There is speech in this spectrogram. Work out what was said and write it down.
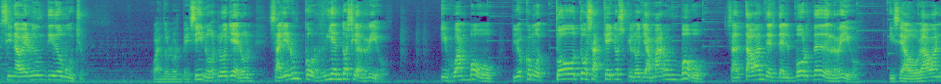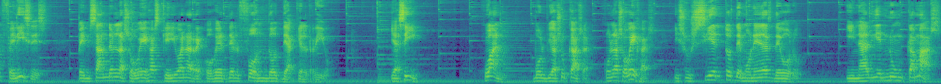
sin haberme hundido mucho. Cuando los vecinos lo oyeron, salieron corriendo hacia el río. Y Juan Bobo vio como todos aquellos que lo llamaron Bobo saltaban desde el borde del río y se ahogaban felices, pensando en las ovejas que iban a recoger del fondo de aquel río. Y así, Juan volvió a su casa con las ovejas y sus cientos de monedas de oro, y nadie nunca más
